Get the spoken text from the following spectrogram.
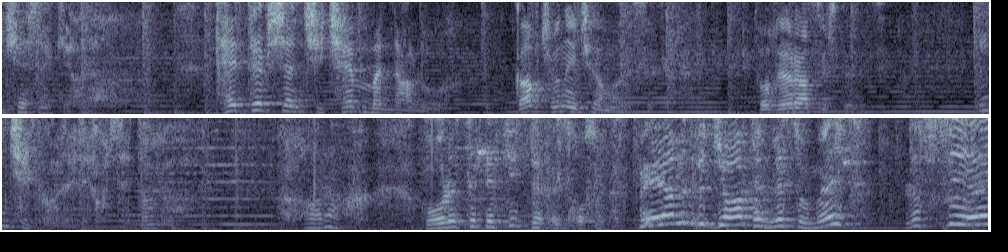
Ինչ ես եկի արա։ Թեթև շնչի չեմ մնալու։ Կապ չունի ինչի համար ես եկել։ Թող հեռացիր ստերից։ Ինչ է կարել է տարա։ Արա, որս է տեսից ձեր ես խոսում։ Բերամդ կջարդեմ, լսում ես։ Լսի է։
